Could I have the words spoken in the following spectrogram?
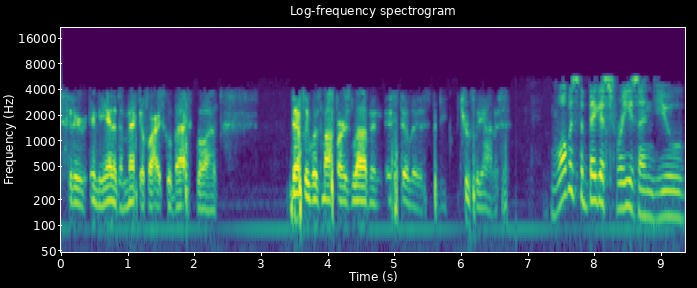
consider Indiana the mecca for high school basketball. And definitely was my first love, and it still is, to be truthfully honest. What was the biggest reason you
